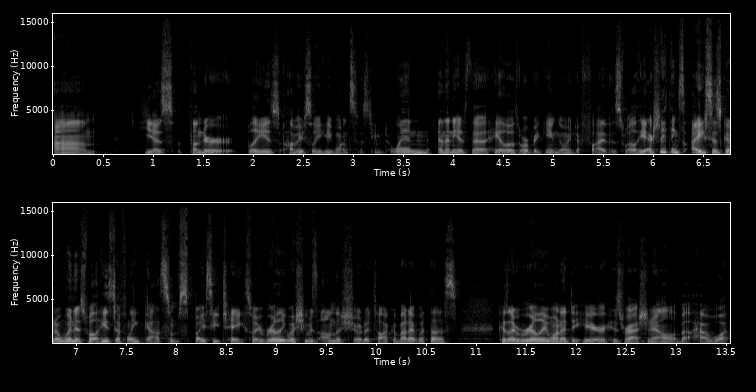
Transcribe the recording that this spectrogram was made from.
Um, he has Thunder Blaze. Obviously, he wants his team to win. And then he has the Halos Orbit game going to five as well. He actually thinks Ice is going to win as well. He's definitely got some spicy takes. So I really wish he was on the show to talk about it with us because I really wanted to hear his rationale about how what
